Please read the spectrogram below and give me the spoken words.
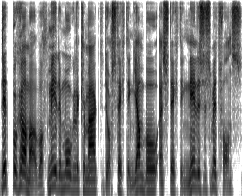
Dit programma wordt mede mogelijk gemaakt door Stichting Jambo en Stichting Nelissen Smitfonds.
